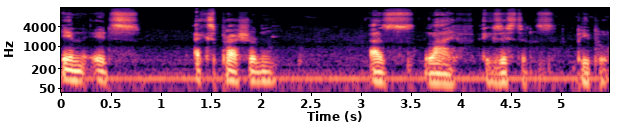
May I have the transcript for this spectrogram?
in its expression as life, existence, people,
